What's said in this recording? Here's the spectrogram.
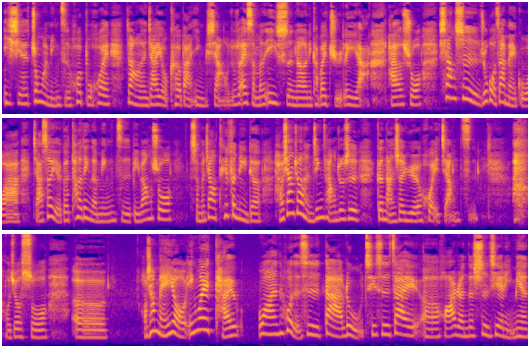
一些中文名字会不会让人家有刻板印象？”我就说：“哎，什么意思呢？你可不可以举例呀？”他就说：“像是如果在美国啊，假设有一个特定的名字，比方说。”什么叫 Tiffany 的？好像就很经常就是跟男生约会这样子，我就说，呃，好像没有，因为台湾或者是大陆，其实，在呃华人的世界里面，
